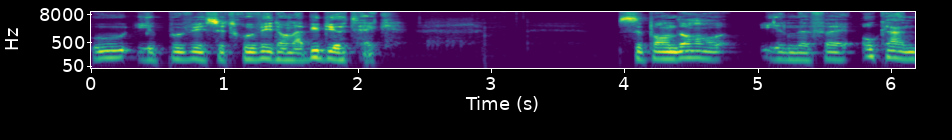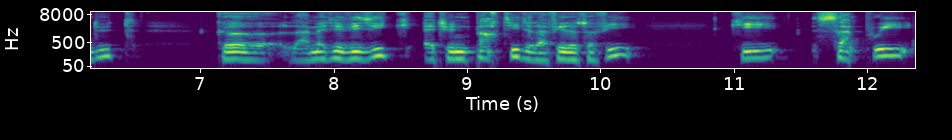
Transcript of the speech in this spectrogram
où ils pouvaient se trouver dans la bibliothèque. Cependant, il ne fait aucun doute que la métaphysique est une partie de la philosophie qui s'appuie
